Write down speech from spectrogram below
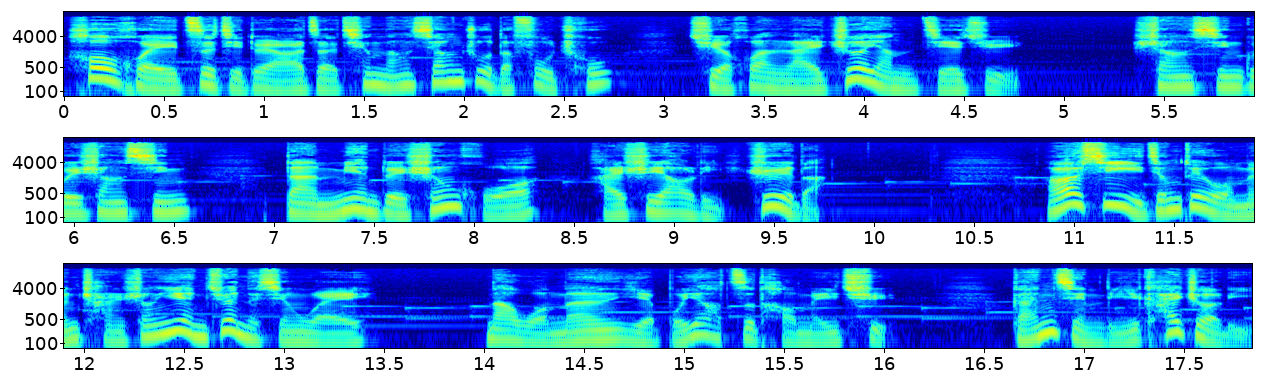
后悔自己对儿子倾囊相助的付出，却换来这样的结局。伤心归伤心，但面对生活还是要理智的。儿媳已经对我们产生厌倦的行为，那我们也不要自讨没趣，赶紧离开这里，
